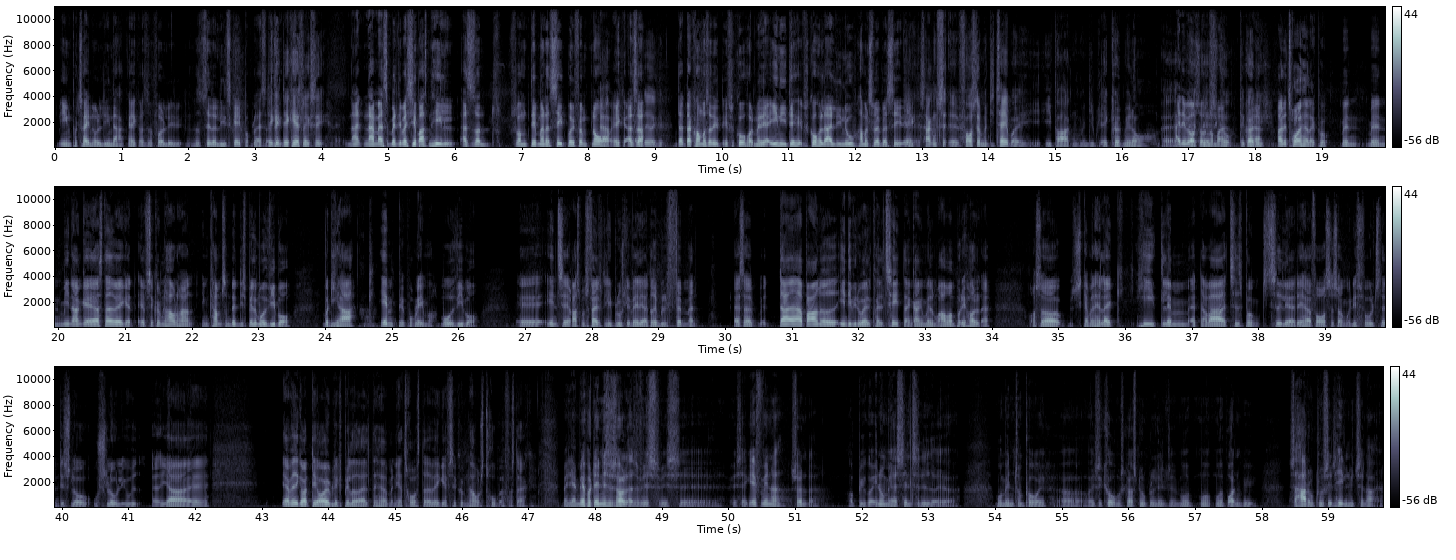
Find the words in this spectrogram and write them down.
en på 3-0 lige i nakken, ikke? og så, får de, så sætter de lige skab på plads. Det, kan, det kan jeg slet ikke se. Nej, nej, men altså, men det, jeg siger bare sådan helt, altså sådan, som det, man har set på i 15 år, Ja, ikke? Altså, Ja, det er der, der kommer sådan et FCK-hold, men jeg er enig i, det FCK-hold, der er lige nu, har man svært ved at se det, Jeg ikke? kan sagtens øh, forestille mig, at de taber i, i parken, men de bliver ikke kørt midt over. Øh, Ej, det vil også undre FCK. mig. Det gør de Ja. ikke. Nej, det tror jeg heller ikke på. Men, men min anke er stadigvæk, at FC København har en, en kamp som den, de spiller mod Viborg, hvor de har kæmpe problemer mod Viborg. Øh, indtil Rasmus Falk lige pludselig vælger at drible fem mand Altså, der er bare noget individuel kvalitet, der engang imellem rammer på det hold der. Og så skal man heller ikke helt glemme, at der var et tidspunkt tidligere i det her forårssæson, hvor de fuldstændig slå uslåeligt ud. Altså, jeg, øh, jeg ved godt, det er øjebliksbilledet og alt det her, men jeg tror stadigvæk, at FC Københavns trup er for stærk. Men jeg er med på Dennis' hold, altså hvis, hvis, øh, hvis AGF vinder søndag, og bygger endnu mere selvtillid og øh, momentum på, ikke? Og, og FCK måske også snubler lidt mod, mod, mod Brøndby, så har du pludselig et helt nyt scenarie.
